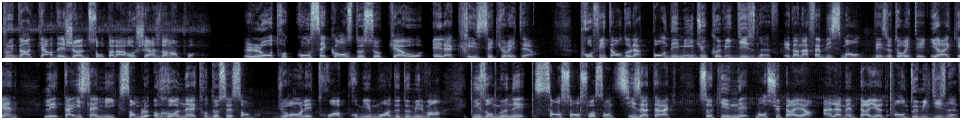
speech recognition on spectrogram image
Plus d'un quart des jeunes sont à la recherche d'un emploi. L'autre conséquence de ce chaos est la crise sécuritaire. Profitant de la pandémie du Covid-19 et d'un affaiblissement des autorités irakiennes, l'État islamique semble renaître de ses cendres. Durant les trois premiers mois de 2020, ils ont mené 566 attaques, ce qui est nettement supérieur à la même période en 2019.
